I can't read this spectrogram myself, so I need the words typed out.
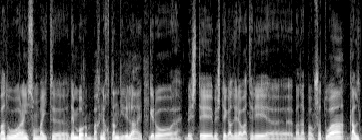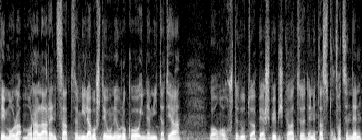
badu orain zonbait uh, denbor bakneotan direla. Gero beste, beste galdera bat ere bada pausatua, kalte moralaren zat mila bosteun euroko indemnitatea, Bon, uste dut APHP pixka bat denetaz trufatzen den,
